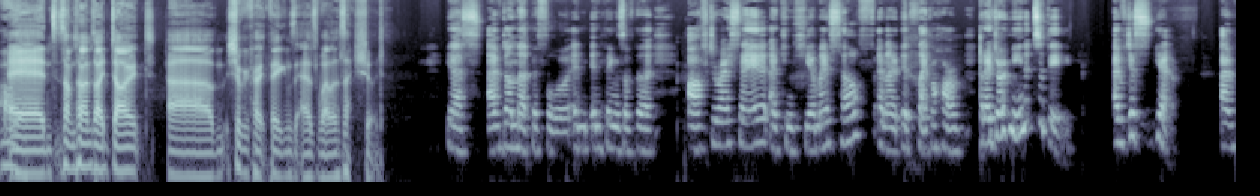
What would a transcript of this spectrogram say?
Oh, And sometimes I don't um, sugarcoat things as well as I should. Yes, I've done that before. In in things of the after I say it, I can hear myself, and I it's like a horror. But I don't mean it to be. I've just yeah, I've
